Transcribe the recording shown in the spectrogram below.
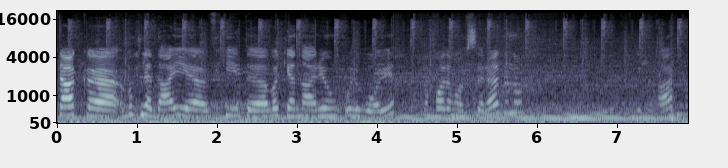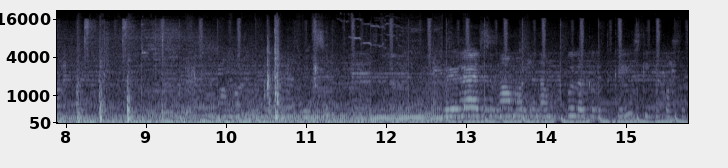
так е, виглядає вхід е, в океанаріум у Львові. Заходимо всередину. Дуже гарно. Купила квитки. Скільки коштує?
